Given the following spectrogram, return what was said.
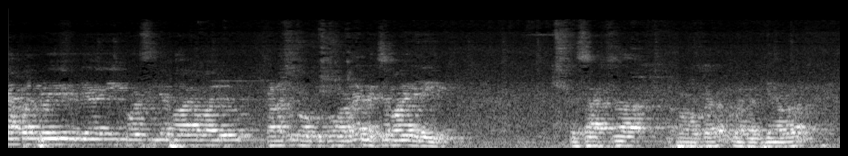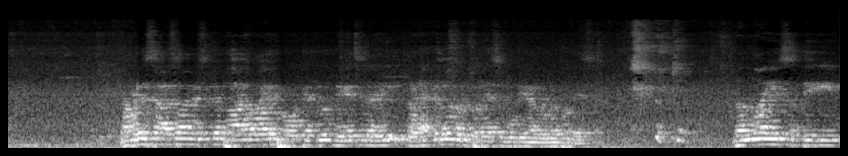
അമ്പലപ്പുഴയിൽ വിദ്യാ ഈ കോഴ്സിന്റെ ഭാഗമായ ഒരു കണക്ക് നോക്കുമ്പോൾ വളരെ മെച്ചമായ നിലയിൽ സാക്ഷരതാ പ്രവർത്തകർ നമ്മുടെ അധ്യാപകർ നമ്മുടെ സാക്ഷരതാ മിഷന്റെ ഭാഗമായ പ്രവർത്തനങ്ങൾ മികച്ച നിലയിൽ നടക്കുന്ന ഒരു പ്രദേശം കൂടിയാണ് നമ്മുടെ പ്രദേശം. നന്നായി ശ്രദ്ധിക്കുകയും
